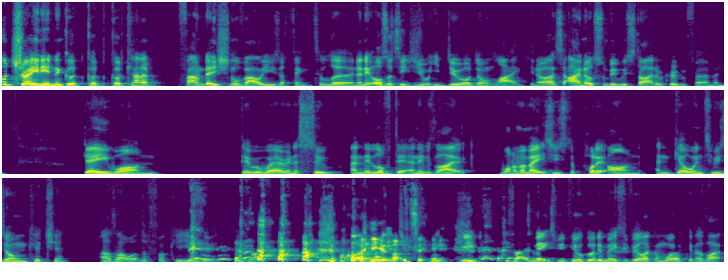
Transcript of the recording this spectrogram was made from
good training and good, good, good kind of foundational values, I think, to learn, and it also teaches you what you do or don't like. You know, I know some people who started a recruitment firm and day one they were wearing a suit and they loved it, and it was like one of my mates used to put it on and go into his own kitchen I was like, what the fuck are you doing? Like, what are you up to? Me, he's like, it makes me feel good. It makes me feel like I'm working. I was like,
